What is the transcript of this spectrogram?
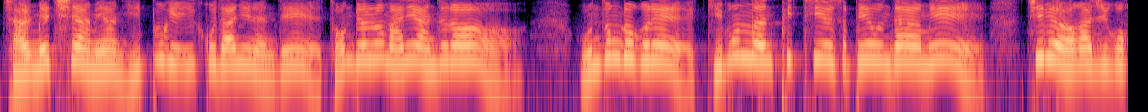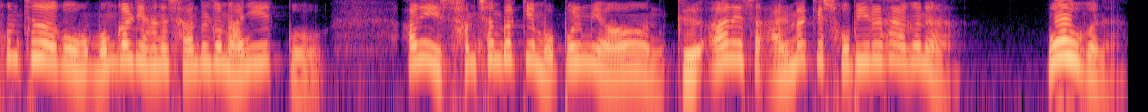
잘 매치하면 이쁘게 입고 다니는데 돈 별로 많이 안 들어. 운동도 그래. 기본만 PT에서 배운 다음에 집에 와가지고 홈트하고 몸 관리하는 사람들도 많이 있고. 아니 3천밖에 못 벌면 그 안에서 알맞게 소비를 하거나 모으거나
